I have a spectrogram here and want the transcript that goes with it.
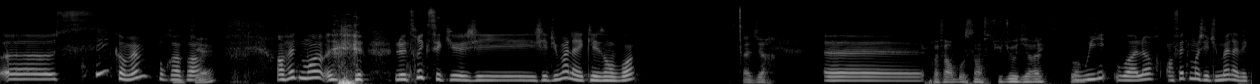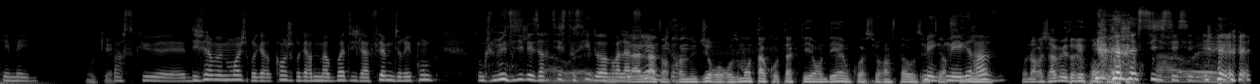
euh, si, quand même, pourquoi pas. En fait, moi, le truc, c'est que j'ai j'ai du mal avec les envois. C'est-à-dire, Euh, tu préfères bosser en studio direct toi? oui, ou alors, en fait, moi, j'ai du mal avec les mails. Parce que euh, déjà, même moi, je regarde, quand je regarde ma boîte, j'ai la flemme de répondre. Donc, je me dis, les artistes Ah aussi ouais, doivent avoir la Là, là flemme. t'es en tu train de nous dire, heureusement, t'as contacté en DM, quoi, sur Insta ou sur mais, Twitter, mais sinon, grave. On n'aura jamais de réponse. là. si, Ah si, si. ouais.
